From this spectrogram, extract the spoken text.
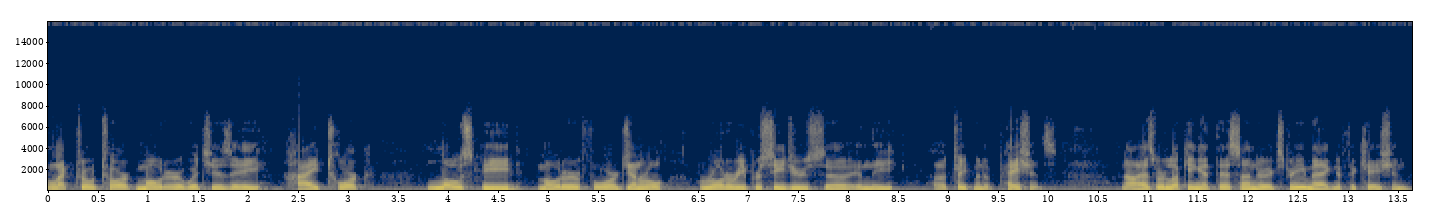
electro-torque motor, which is a high torque, low speed motor for general rotary procedures uh, in the uh, treatment of patients. Now, as we're looking at this under extreme magnification,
